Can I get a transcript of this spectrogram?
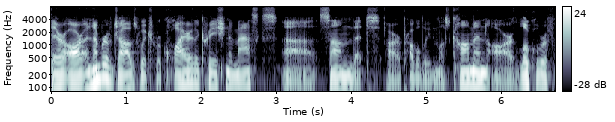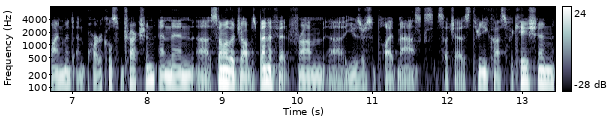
There are a number of jobs which require the creation of masks. Uh, some that are probably the most common are local refinement and particle subtraction. And then uh, some other jobs benefit from uh, user supplied masks, such as 3D classification,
